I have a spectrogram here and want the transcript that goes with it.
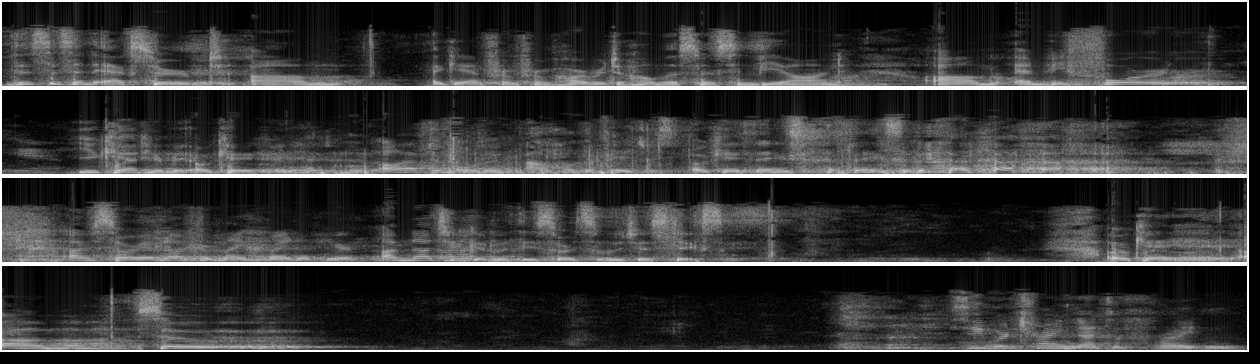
this is an excerpt um, again from, from Harvard to Homelessness and Beyond. Um, and before you can't hear me. Okay. I'll have to hold it. I'll hold the pages. Okay, thanks. thanks. I'm sorry. I'm not the mic right up here. I'm not too good with these sorts of logistics. Okay. Um, so. See, we're trying not to frighten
